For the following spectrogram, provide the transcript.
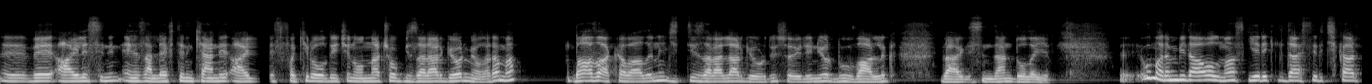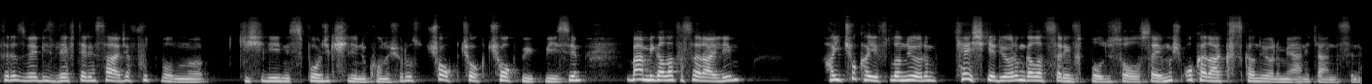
e, ve ailesinin en azından Lefter'in kendi ailesi fakir olduğu için onlar çok bir zarar görmüyorlar ama bazı akrabalarının ciddi zararlar gördüğü söyleniyor bu varlık vergisinden dolayı. E, umarım bir daha olmaz. Gerekli dersleri çıkartırız ve biz Lefter'in sadece futbolunu, kişiliğini, sporcu kişiliğini konuşuruz. Çok çok çok büyük bir isim. Ben bir Galatasaraylıyım. Hay çok hayıflanıyorum. Keşke diyorum Galatasaray futbolcusu olsaymış. O kadar kıskanıyorum yani kendisini.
